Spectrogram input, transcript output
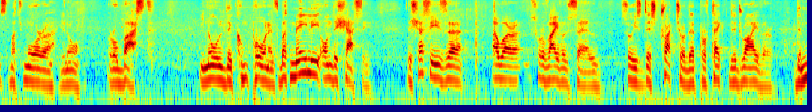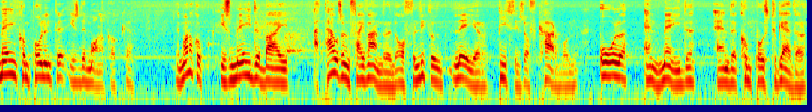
It's much more, uh, you know, robust in all the components, but mainly on the chassis. The chassis is uh, our survival cell, so it's the structure that protects the driver. The main component is the monocoque. The monocoque is made by 1,500 of little layer pieces of carbon, all handmade and composed together.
